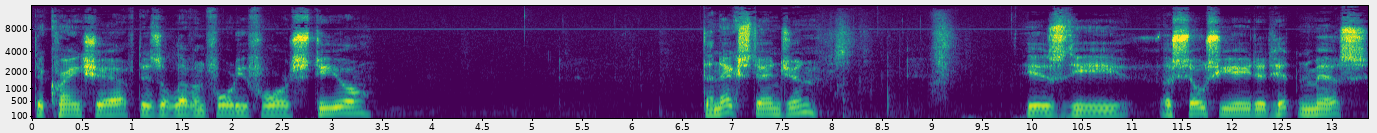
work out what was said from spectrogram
The crankshaft is 1144 steel. The next engine is the associated hit and miss.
